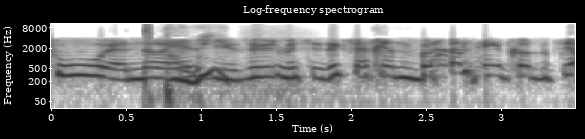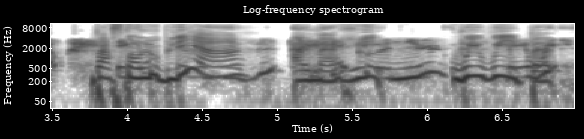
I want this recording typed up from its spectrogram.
tout, euh, Noël, Ah oui. Jésus. Je me suis dit que ça ferait une bonne introduction. Parce qu'on l'oublie, un hein, Anne-Marie. Oui, oui, Ben oui.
